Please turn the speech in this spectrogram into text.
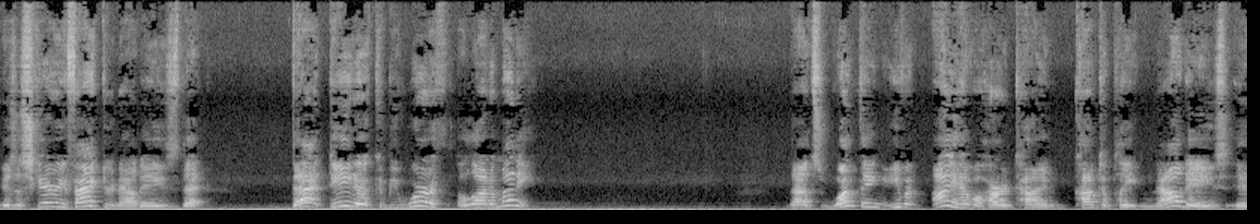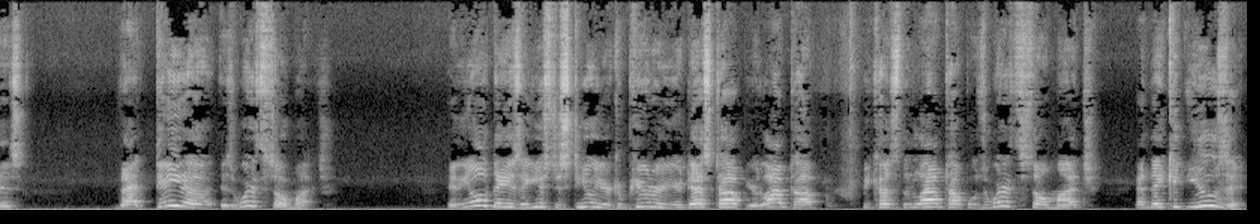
is a scary factor nowadays that that data could be worth a lot of money. That's one thing even I have a hard time contemplating nowadays is that data is worth so much. In the old days, they used to steal your computer, your desktop, your laptop because the laptop was worth so much and they could use it.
